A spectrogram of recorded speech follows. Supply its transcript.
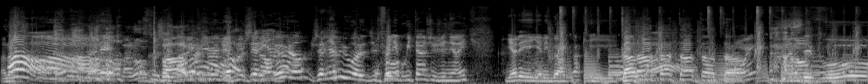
Alors, Ah, allez. on balance le Bah, générique. ouais, ouais, J'ai rien vu, hein. J'ai rien vu, du On fait les tout. bruitages du générique. Il y a les, il y a les burgers qui. Ta ta ta ta ta. Oui. Ah non. C'est beau.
